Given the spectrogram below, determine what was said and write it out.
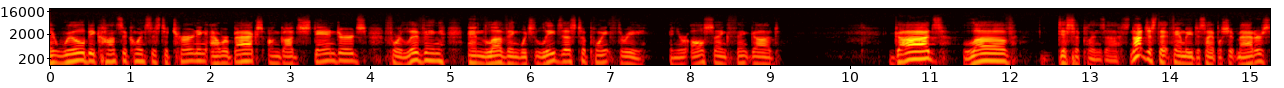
There will be consequences to turning our backs on God's standards for living and loving, which leads us to point three. And you're all saying, Thank God. God's love disciplines us. Not just that family discipleship matters,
